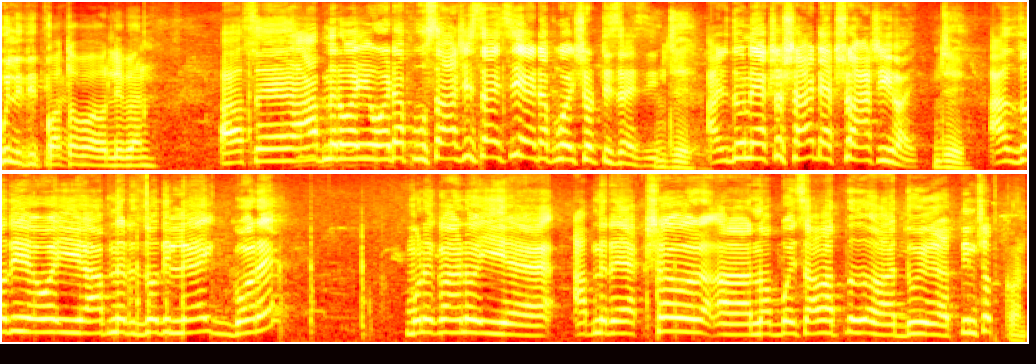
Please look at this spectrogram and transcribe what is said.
বলে দিতে কত নেবেন আছে আপনার ওই ওইটা পুষা আশি চাইছি এটা পঁয়ষট্টি চাইছি। আর যদি একশো ষাট একশো আশি হয়। জি। আর যদি ওই আপনার যদি লেগ গড়ে মনে করেন ওই আপনার একশো নব্বই চাওয়া দুই তিনশো কোন?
